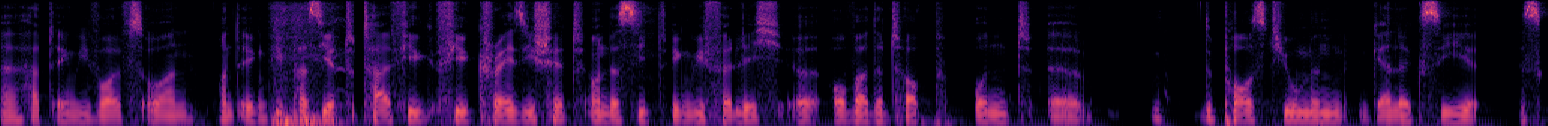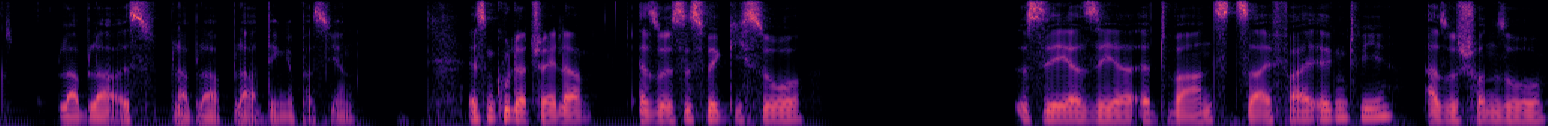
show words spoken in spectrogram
äh, hat irgendwie Wolfsohren und irgendwie passiert total viel, viel crazy Shit und das sieht irgendwie völlig äh, over the top und äh, the post-human galaxy ist bla bla, ist bla bla bla, Dinge passieren. Ist ein cooler Trailer. Also es ist wirklich so sehr, sehr advanced Sci-Fi irgendwie. Also schon so,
